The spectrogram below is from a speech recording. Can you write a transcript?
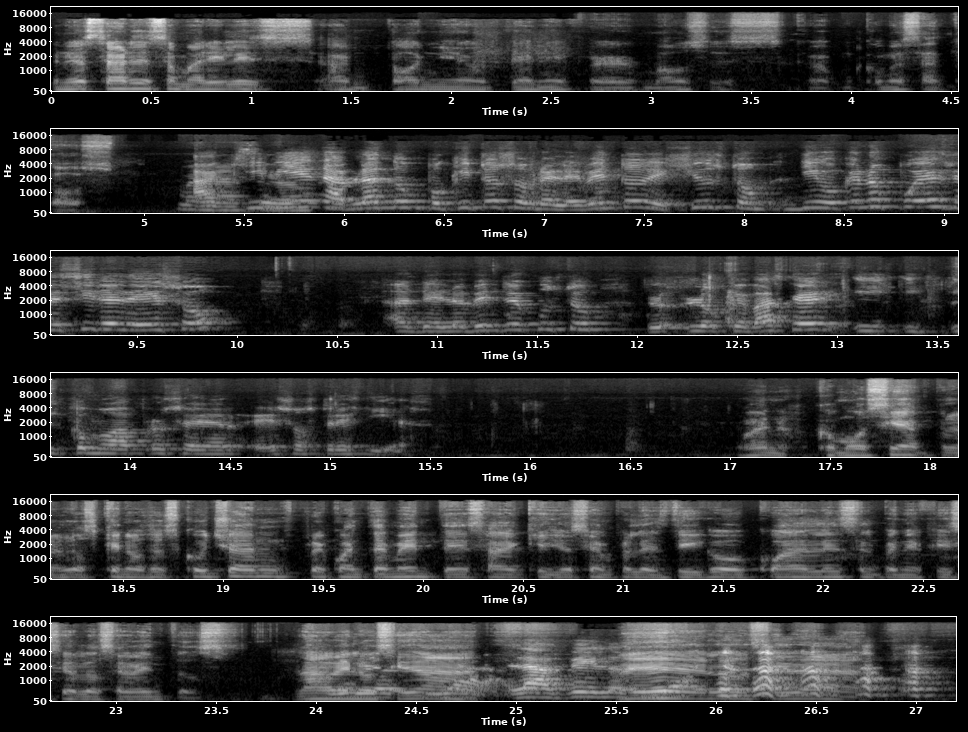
Buenas tardes, Amariles, Antonio, Jennifer, Moses, ¿cómo están todos? Aquí bien, hablando un poquito sobre el evento de Houston. Diego, ¿qué nos puedes decir de eso? Ah, del evento de Houston, lo, que va a ser y, y cómo va a proceder esos tres días. Bueno, como siempre, los que nos escuchan frecuentemente saben que yo siempre les digo cuál es el beneficio de los eventos. La velocidad. La velocidad.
